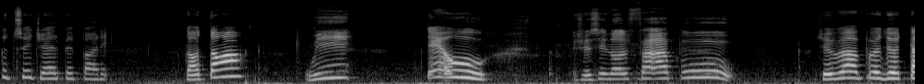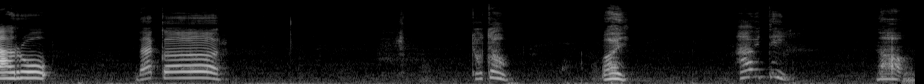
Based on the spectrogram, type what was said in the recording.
Tout de suite, je vais le préparer. T'entends? Oui, T'es où? Je suis dans le poux. Je veux un peu de tarot. D'accord. Toto, Oui. arrêtez. Non.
